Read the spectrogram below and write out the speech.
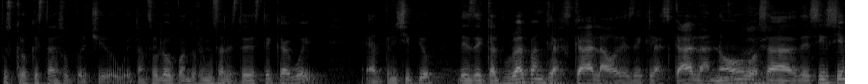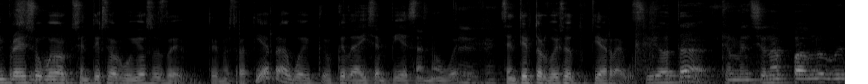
pues creo que está súper chido, güey. Tan solo cuando fuimos al Estadio Azteca, güey, al principio, desde Calpulalpan, Tlaxcala, o desde Tlaxcala, ¿no? O sea, decir siempre eso, güey, sentirse orgullosos de, de nuestra tierra, güey. Creo que de ahí se empieza, ¿no, güey? Sí, sí. Sentirte orgulloso de tu tierra, güey. Sí, ahorita que menciona Pablo, güey,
